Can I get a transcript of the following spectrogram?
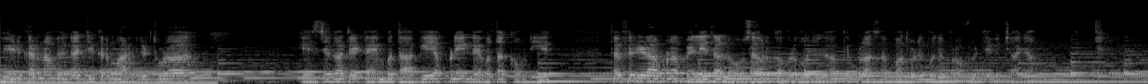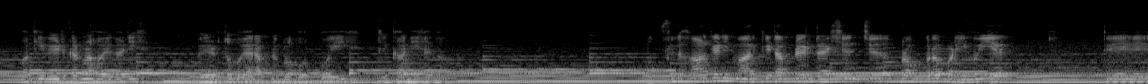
ਵੇਟ ਕਰਨਾ ਹੋਏਗਾ ਜੇਕਰ ਮਾਰਕੀਟ ਥੋੜਾ ਇਸ ਜਗ੍ਹਾ ਤੇ ਟਾਈਮ ਬਤਾ ਕੇ ਆਪਣੇ ਲੈਵਲ ਤੱਕ ਆਉਂਦੀ ਹੈ। ਤਾਂ ਫਿਰ ਜਿਹੜਾ ਆਪਣਾ ਪਹਿਲੇ ਤਾਂ ਲਾਸ ਹੈ ਉਹ ਰਿਕਵਰ ਹੋ ਜਾਏਗਾ ਤੇ ਪਲੱਸ ਆਪਾਂ ਥੋੜੇ ਬਹੁਤੇ ਪ੍ਰੋਫਿਟ ਦੇ ਵਿੱਚ ਆ ਜਾਵਾਂਗੇ। ਬਾਕੀ ਵੇਟ ਕਰਨਾ ਹੋਏਗਾ ਜੀ। ਵੇਟ ਤੋਂ ਬਗੈਰ ਆਪਣੇ ਕੋਲ ਹੋਰ ਕੋਈ ਤਰੀਕਾ ਨਹੀਂ ਹੈਗਾ। ਫਿਲਹਾਲ ਜਿਹੜੀ ਮਾਰਕੀਟ ਆਪਣੇ ਡਾਇਰੈਕਸ਼ਨ 'ਚ ਪ੍ਰੋਪਰ ਬਣੀ ਹੋਈ ਹੈ ਤੇ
